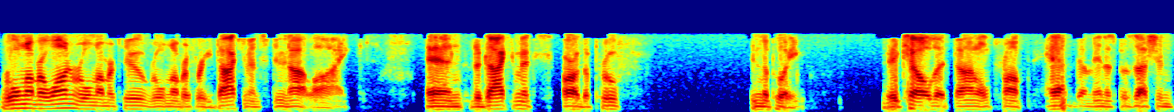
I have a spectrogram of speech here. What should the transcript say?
Rule number one, rule number two, rule number three. Documents do not lie. And the documents are the proof in the pudding. They tell that Donald Trump had them in his possession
